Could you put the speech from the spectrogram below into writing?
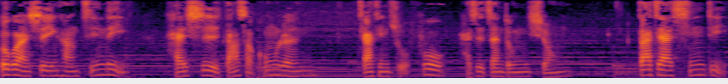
不管是银行经理，还是打扫工人。家庭主妇还是战斗英雄，大家心底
